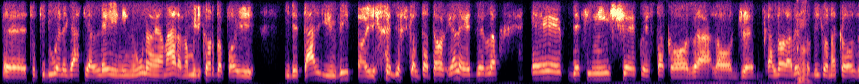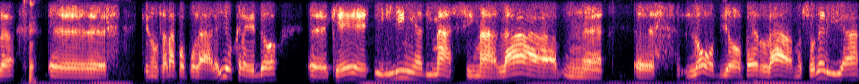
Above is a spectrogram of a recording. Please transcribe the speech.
eh, tutti e due legati a Lenin, uno è Amara, non mi ricordo poi i dettagli, invito gli ascoltatori a leggerlo, e definisce questa cosa Lodge. Allora adesso mm. dico una cosa eh, che non sarà popolare. Io credo eh, che in linea di massima la, mh, mm, eh, l'odio per la massoneria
